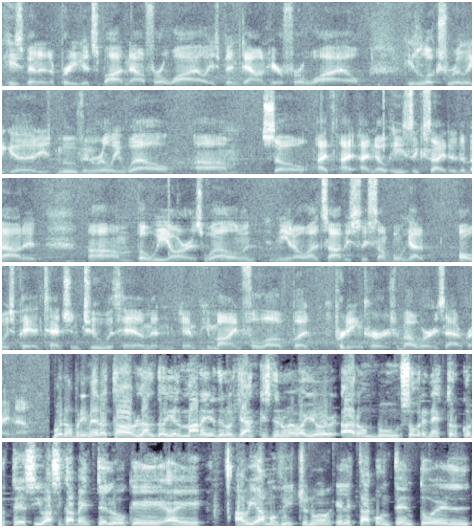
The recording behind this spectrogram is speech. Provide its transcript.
he's been in a pretty good spot now for a while. He's been down here for a while. He looks really good. He's moving really well. Um, so I, I, I, know he's excited about it, um, but we are as well. And, you know, it's obviously something we got to always pay attention to with him and, and, be mindful of, but pretty encouraged about where he's at right now. Bueno, primero estaba hablando ahí el manager de los Yankees de Nueva York, Aaron Boone, sobre Néstor Cortés y básicamente lo que eh, habíamos dicho, ¿no? Él está contento, él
